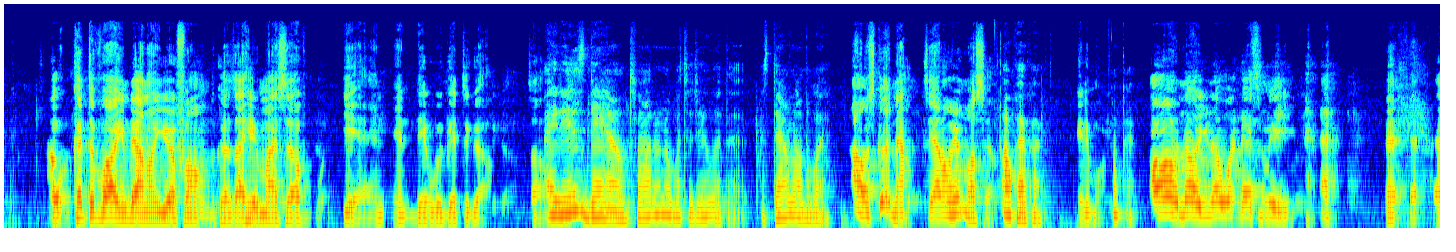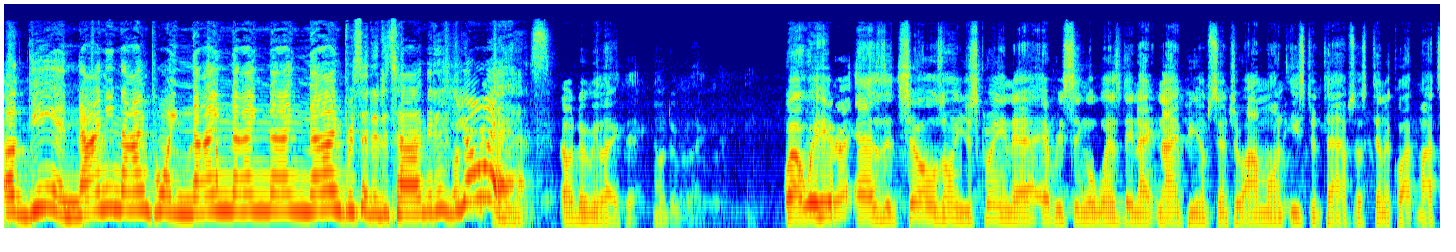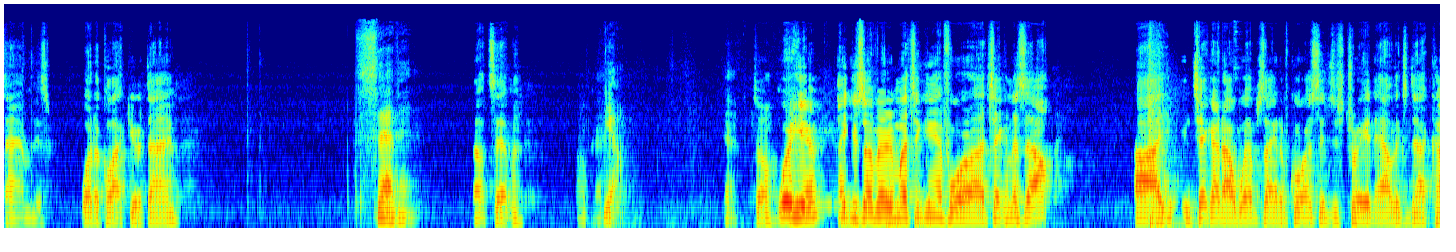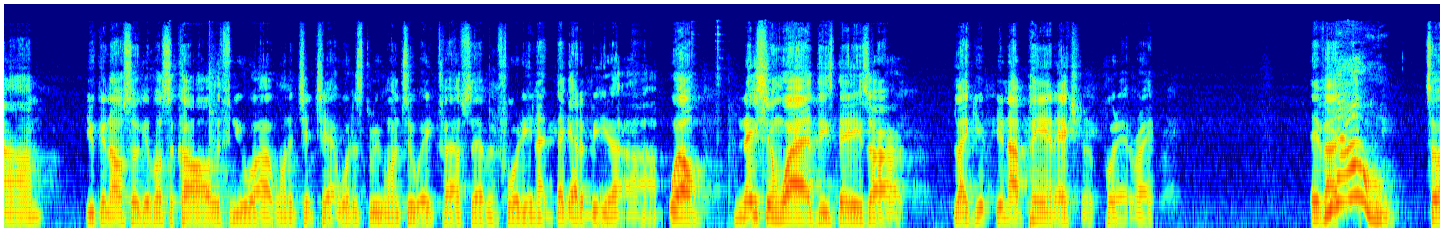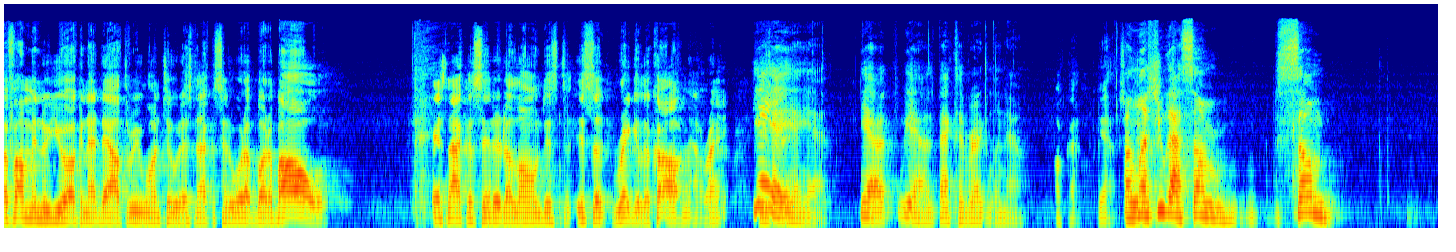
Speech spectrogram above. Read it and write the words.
So cut the volume down on your phone because I hear myself. Yeah, and, and then we're good to go. So, It is down, so I don't know what to do with it. It's down all the way. oh, it's good now. See, I don't hear myself Okay, okay, anymore. okay. Oh no, you know what? That's me. That- that- Again, 99.9999% of the time, it is your ass. Don't do me like that. Don't do me like that. Well, we're here as it shows on your screen there every single Wednesday night, 9 p.m. Central. I'm on Eastern time, so it's 10 o'clock my time, and it's what o'clock your time? Seven. About seven. Okay. Yeah. Yeah. So we're here. Thank you so very much again for uh, checking us out. Uh, you can check out our website, of course. It's treyandalex.com. You can also give us a call if you uh, want to chit chat with us, 312 857 4089. They got to be, uh, uh, well, nationwide these days are like you, you're not paying extra for that, right? If I, No. So if I'm in New York and I dial 312, that's not considered, what up, butterball? That's not considered a long distance. It's a regular call now, right? Yeah, yeah, yeah, yeah. Yeah, yeah, it's back to regular now. Okay. Yeah. So Unless you got some some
